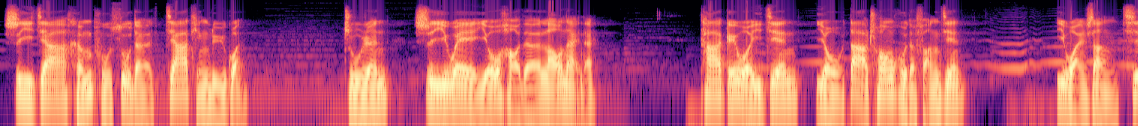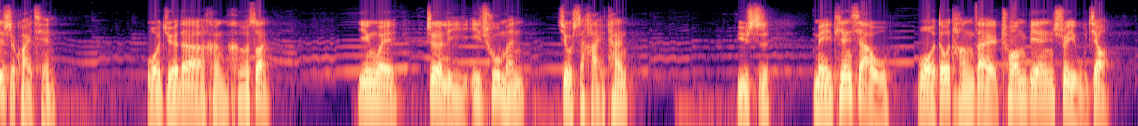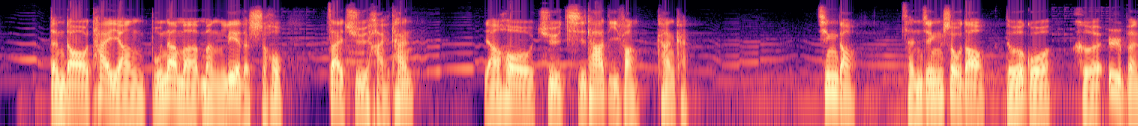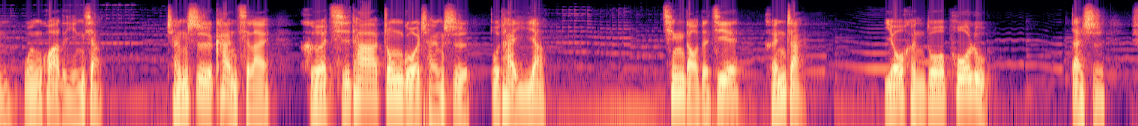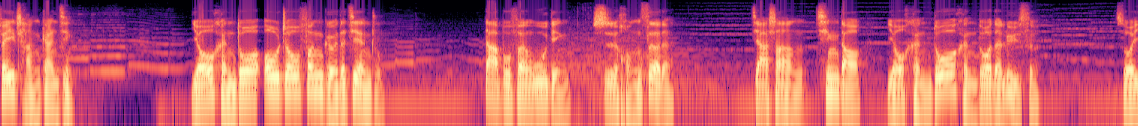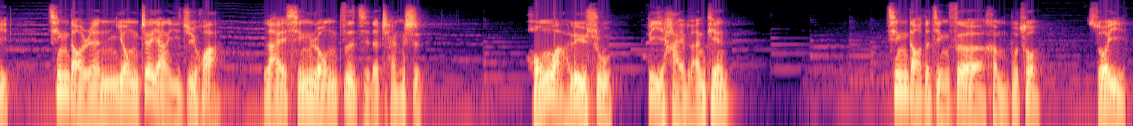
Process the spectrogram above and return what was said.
是一家很朴素的家庭旅馆，主人是一位友好的老奶奶。她给我一间有大窗户的房间，一晚上七十块钱，我觉得很合算，因为这里一出门就是海滩。于是每天下午我都躺在窗边睡午觉，等到太阳不那么猛烈的时候，再去海滩，然后去其他地方。看看，青岛曾经受到德国和日本文化的影响，城市看起来和其他中国城市不太一样。青岛的街很窄，有很多坡路，但是非常干净，有很多欧洲风格的建筑，大部分屋顶。是红色的，加上青岛有很多很多的绿色，所以青岛人用这样一句话来形容自己的城市：红瓦绿树，碧海蓝天。青岛的景色很不错，所以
